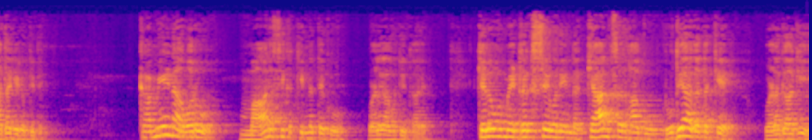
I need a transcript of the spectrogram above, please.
ಹದಗೆಡುತ್ತಿದೆ. ಕ್ರಮೇಣ ಅವರು ಮಾನಸಿಕ ಖಿನ್ನತೆಗೂ ಒಳಗಾಗುತ್ತಿದ್ದಾರೆ. ಕೆಲವೊಮ್ಮೆ ಡ್ರಗ್ಸ್ ಸೇವನೆಯಿಂದ ಕ್ಯಾನ್ಸರ್ ಹಾಗೂ ಹೃದಯಾಘಾತಕ್ಕೆ ಒಳಗಾಗಿ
